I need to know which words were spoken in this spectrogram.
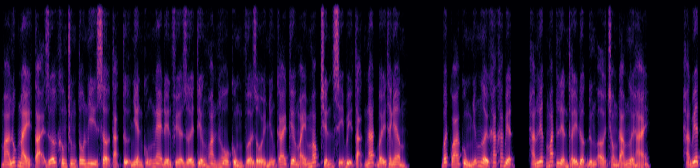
Mà lúc này tại giữa không trung tony sợ tạc tự nhiên cũng nghe đến phía dưới tiếng hoan hô cùng vừa rồi những cái kia máy móc chiến sĩ bị tạc nát bấy thanh âm. Bất quá cùng những người khác khác biệt, hắn liếc mắt liền thấy được đứng ở trong đám người hải. Hắn biết,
